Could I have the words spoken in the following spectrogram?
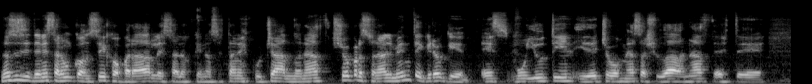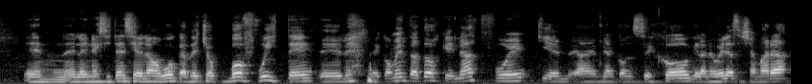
No sé si tenés algún consejo para darles a los que nos están escuchando, Nath. Yo personalmente creo que es muy útil y de hecho vos me has ayudado, Nath, este, en, la inexistencia de Long Walker. De hecho, vos fuiste, le, comento a todos que Nath fue quien eh, me aconsejó que la novela se llamara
